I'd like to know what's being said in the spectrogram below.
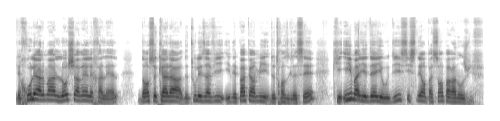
les alma lo dans ce cas-là, de tous les avis, il n'est pas permis de transgresser, qui im yehudi, si ce n'est en passant par un non-juif.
